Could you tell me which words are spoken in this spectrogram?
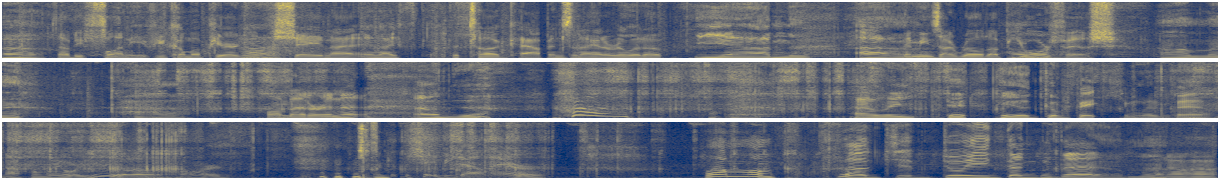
That'd be funny if you come up here and you're in the ah. shade and I and I the tug happens and I gotta reel it up. Yeah, I know. Ah, That means I reeled up your fish. oh man. A lot better, isn't it? I'm the. I wish to hear confession with that. Not from way over here. though. It's hard. Get the shabby down there. One more such doing there, I man. know, huh?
